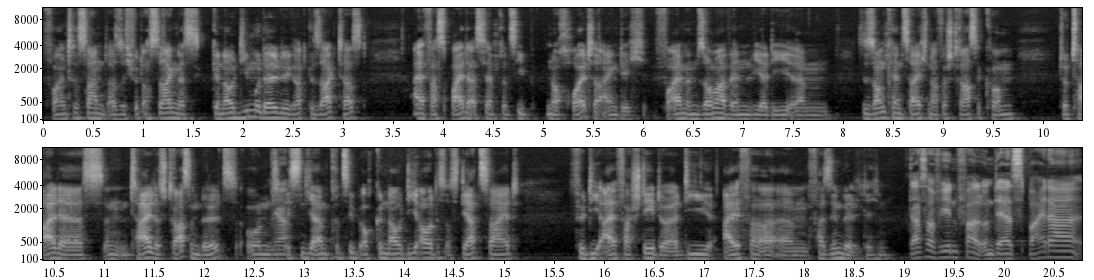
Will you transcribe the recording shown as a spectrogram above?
Voll interessant. Also ich würde auch sagen, dass genau die Modelle, die du gerade gesagt hast, Alpha Spider ist ja im Prinzip noch heute eigentlich, vor allem im Sommer, wenn wir die ähm, Saisonkennzeichen auf der Straße kommen, total das, ein Teil des Straßenbilds und ja. es sind ja im Prinzip auch genau die Autos aus der Zeit, für die Alpha steht oder die Alpha ähm, versinnbildlichen. Das auf jeden Fall. Und der Spider,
